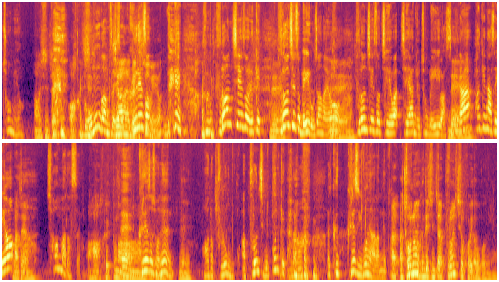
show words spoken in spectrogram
처음이에요. 아, 진짜요? 어, 너무 감사했어요. 제안하기가 그래서 처음이에요? 네 브- 브런치에서 이렇게 네. 브런치에서 메일 오잖아요. 네. 브런치에서 제와, 제안 요청 메일이 왔습니다. 네. 확인하세요. 맞아요. 처음 받았어요. 아, 그랬구나. 네, 그래서 저는 네. 아 나 블로그 못, 아 브런치 못 끊겠구나. 그 그래서 이번에 알았네. 또. 아, 아, 저는 근데 진짜 브런치로 거의 다 오거든요.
